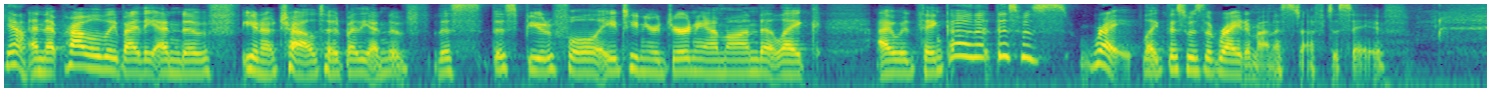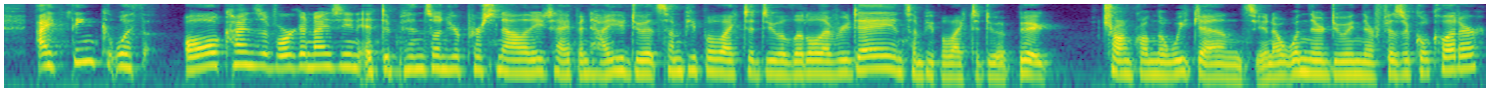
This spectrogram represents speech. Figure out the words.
Yeah. And that probably by the end of, you know, childhood, by the end of this this beautiful 18 year journey I'm on, that like I would think, oh, that this was right. Like this was the right amount of stuff to save. I think with all kinds of organizing, it depends on your personality type and how you do it. Some people like to do a little every day, and some people like to do a big chunk on the weekends, you know, when they're doing their physical clutter.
